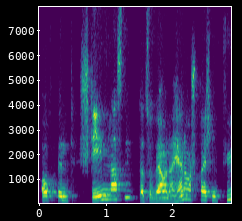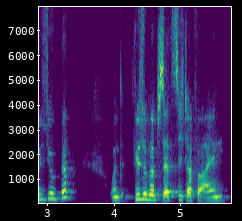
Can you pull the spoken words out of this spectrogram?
auch entstehen lassen. Dazu werden wir nachher noch sprechen, PhysioBib. Und PhysioBib setzt sich dafür ein,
